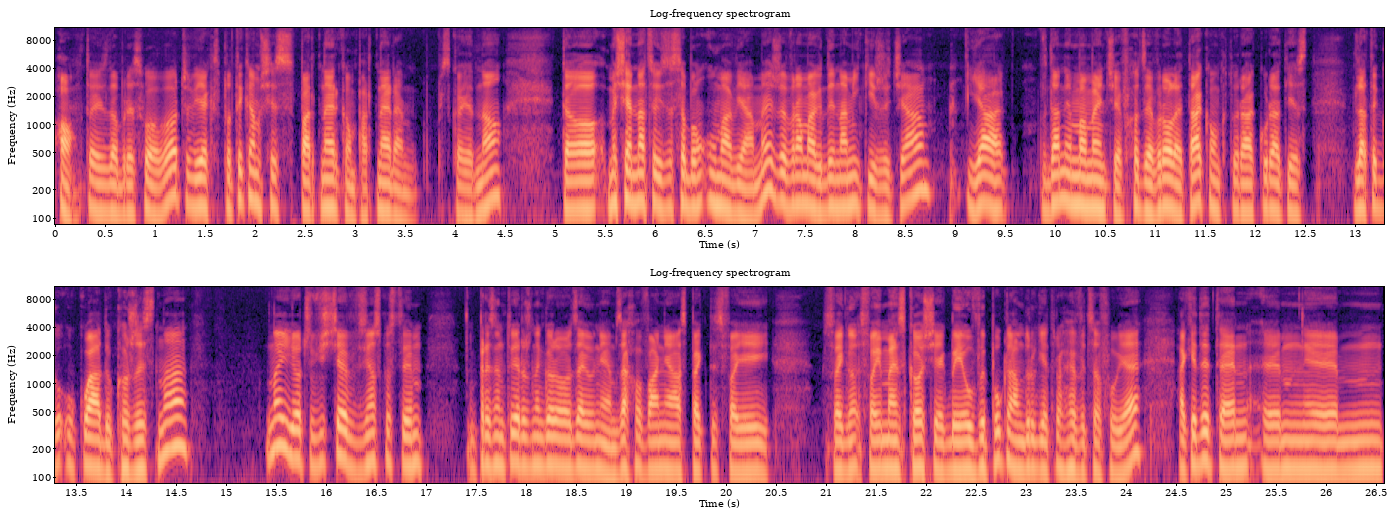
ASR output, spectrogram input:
O, to jest dobre słowo, czyli jak spotykam się z partnerką, partnerem, wszystko jedno, to my się na coś ze sobą umawiamy, że w ramach dynamiki życia ja w danym momencie wchodzę w rolę taką, która akurat jest dla tego układu korzystna, no i oczywiście w związku z tym prezentuje różnego rodzaju, nie wiem, zachowania, aspekty swojej, swojego, swojej męskości, jakby ją wypuklam, drugie trochę wycofuję, a kiedy ten, ym, ym,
